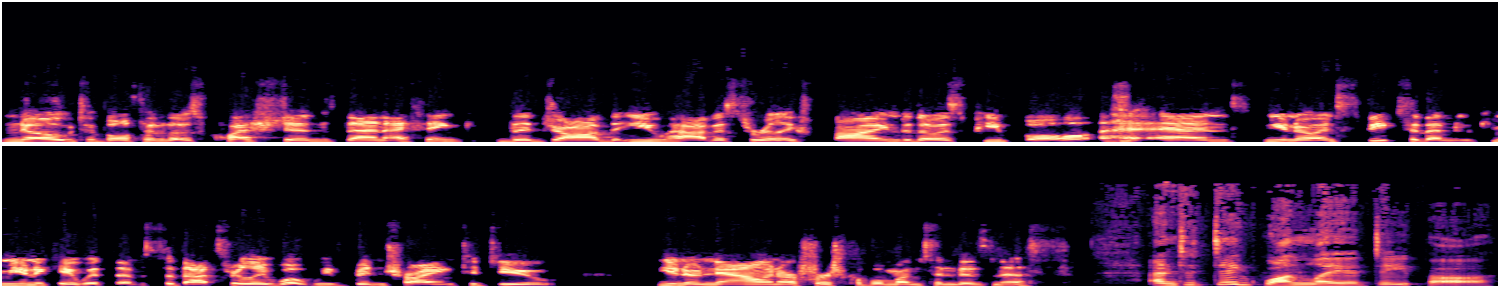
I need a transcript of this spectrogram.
no to both of those questions then i think the job that you have is to really find those people and you know and speak to them and communicate with them. So that's really what we've been trying to do you know now in our first couple months in business. And to dig one layer deeper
